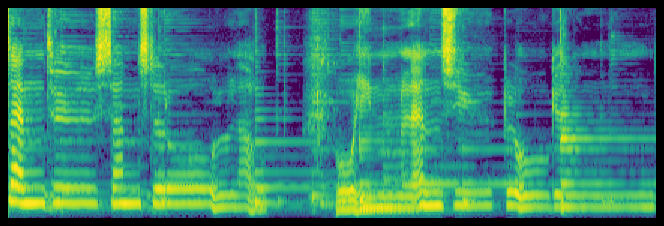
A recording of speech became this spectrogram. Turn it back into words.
tusen, tusen stråla upp på himlens djupblå grund.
